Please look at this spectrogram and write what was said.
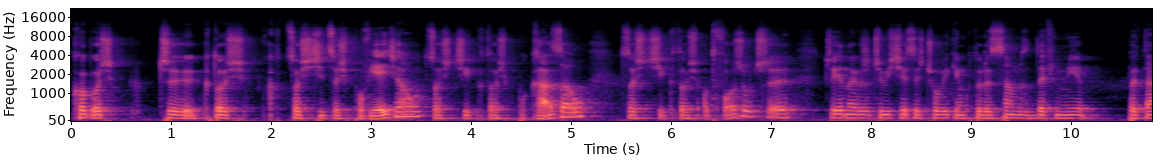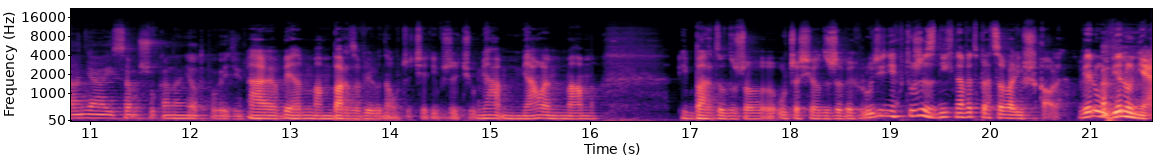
Kogoś, czy ktoś coś ci coś powiedział, coś ci ktoś pokazał, coś ci ktoś otworzył, czy, czy jednak rzeczywiście jesteś człowiekiem, który sam zdefiniuje pytania i sam szuka na nie odpowiedzi? Ja mam bardzo wielu nauczycieli w życiu. Mia miałem, mam i bardzo dużo uczę się od żywych ludzi. Niektórzy z nich nawet pracowali w szkole. Wielu, wielu nie,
